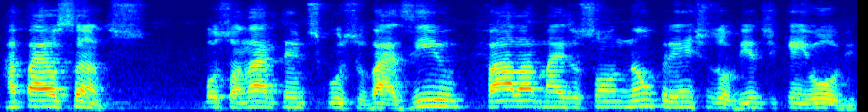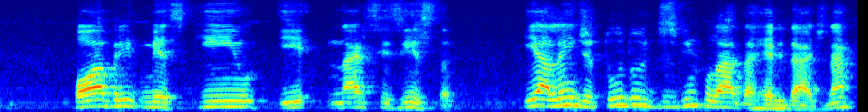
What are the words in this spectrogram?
Rafael Santos. Bolsonaro tem um discurso vazio, fala, mas o som não preenche os ouvidos de quem ouve. Pobre, mesquinho e narcisista e, além de tudo, desvinculado da realidade, né?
